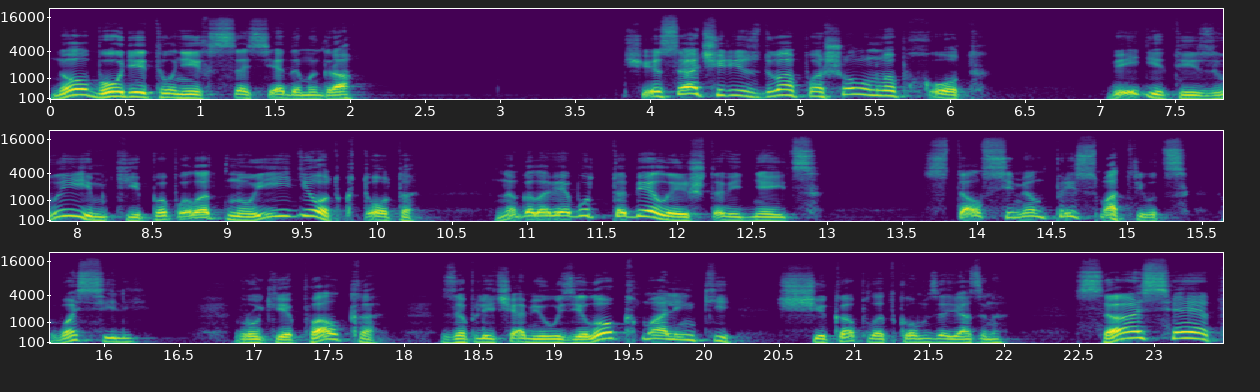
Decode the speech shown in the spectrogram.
ну, будет у них с соседом игра. Часа через два пошел он в обход — Видит из выемки по полотну идет кто-то, на голове будто белое, что виднеется. Стал Семен присматриваться. Василий. В руке палка, за плечами узелок маленький, щека платком завязана. «Сосед,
